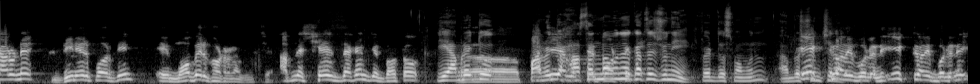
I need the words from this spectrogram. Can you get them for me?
কারণে দিনের পর দিন এই মবের ঘটনা ঘটছে। আপনি শেষ দেখেন যে গত জি আমরা একটু হাসান মামুনের কাছে শুনি ফেরদৌস মামুন আমরা শুনছিলাম। আমি বলে নিই একটু আমি বলে নিই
